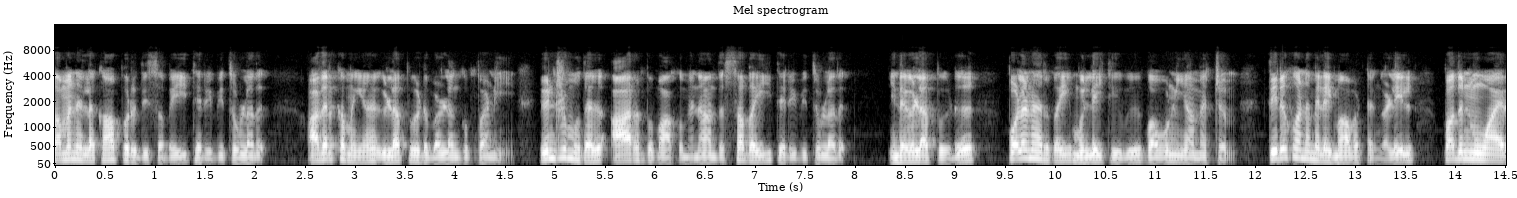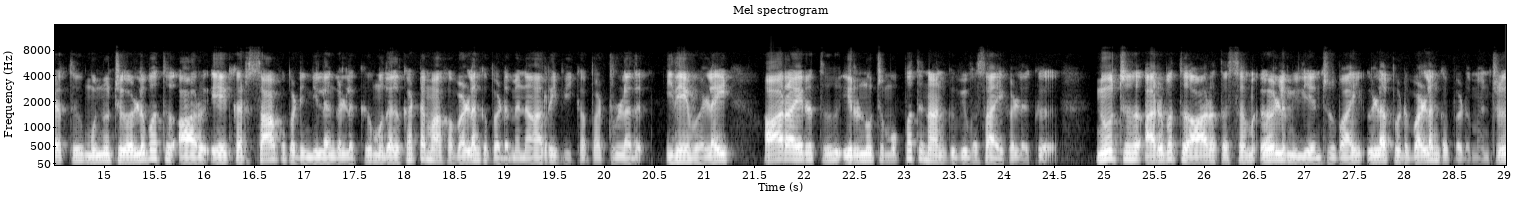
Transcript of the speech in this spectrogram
கமநல காப்புறுதி சபை தெரிவித்துள்ளது. அதற்கமைய இழப்பீடு வழங்கும் பணி இன்று முதல் ஆரம்பமாகும் என அந்த சபை தெரிவித்துள்ளது. இந்த இழப்பீடு புலனறுவை முல்லைத்தீவு வவுனியா மற்றும் திருகோணமலை மாவட்டங்களில் பதிமூவாயிரத்து முன்னூற்று எழுபத்து ஆறு ஏக்கர் சாகுபடி நிலங்களுக்கு முதல் கட்டமாக வழங்கப்படும் என அறிவிக்கப்பட்டுள்ளது. இதேவேளை ஆறாயிரத்து இருநூற்று முப்பத்து நான்கு விவசாயிகளுக்கு நூற்று அறுபத்து ஆறு தசம் ஏழு மில்லியன் ரூபாய் இழப்பீடு வழங்கப்படும் என்று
